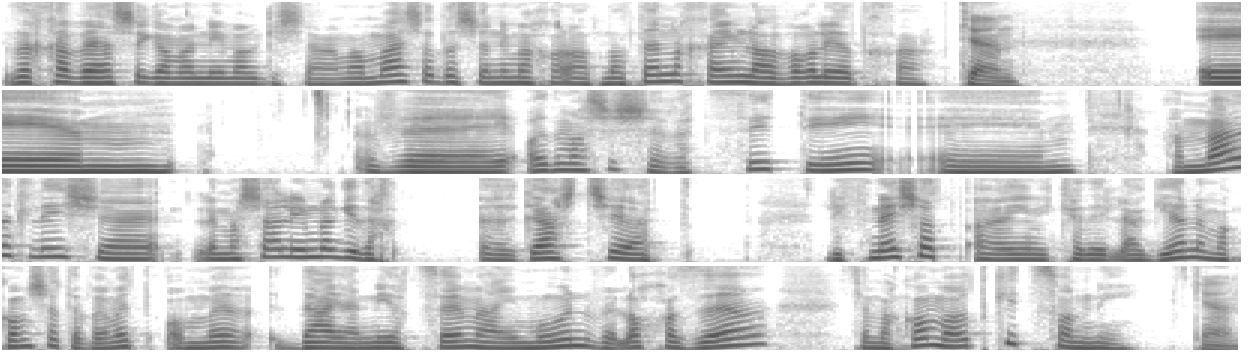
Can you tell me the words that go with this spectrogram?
זו חוויה שגם אני מרגישה, ממש עד השנים האחרונות. נותן לחיים לעבור לידך. כן. Um, ועוד משהו שרציתי, אמ, אמרת לי שלמשל, אם נגיד הרגשת שאת, לפני שאת, הרי כדי להגיע למקום שאתה באמת אומר, די, אני יוצא מהאימון ולא חוזר, זה מקום מאוד קיצוני. כן.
